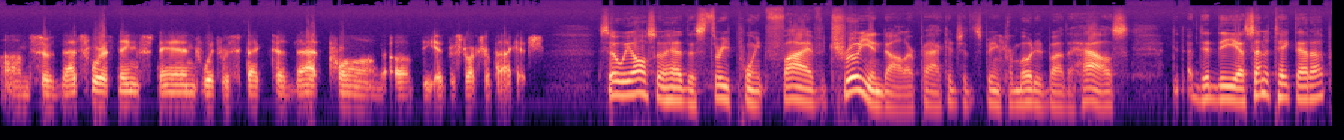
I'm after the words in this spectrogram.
Um, so that's where things stand with respect to that prong of the infrastructure package. So we also had this $3.5 trillion package that's being promoted by the House. Did the uh, Senate take that up?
